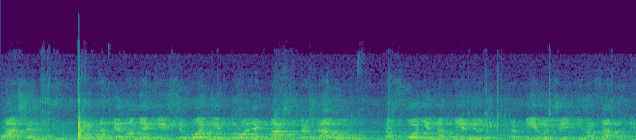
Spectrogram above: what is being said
вашим побратимам, які сьогодні боронять нашу державу на сході, на півночі і на заході.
